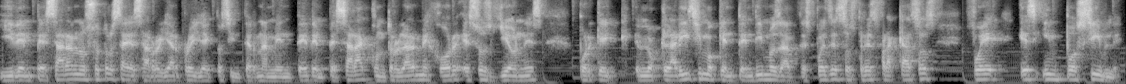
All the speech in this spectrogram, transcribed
y de empezar a nosotros a desarrollar proyectos internamente, de empezar a controlar mejor esos guiones, porque lo clarísimo que entendimos después de esos tres fracasos fue, es imposible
